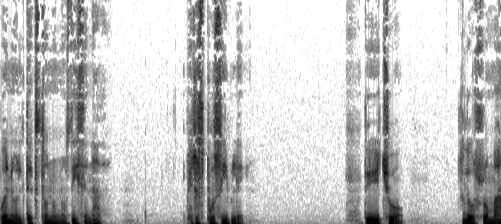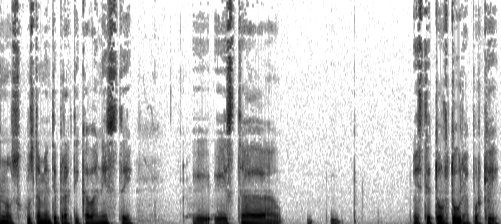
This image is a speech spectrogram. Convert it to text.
Bueno, el texto no nos dice nada, pero es posible. De hecho, los romanos justamente practicaban este, eh, esta, este tortura, porque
